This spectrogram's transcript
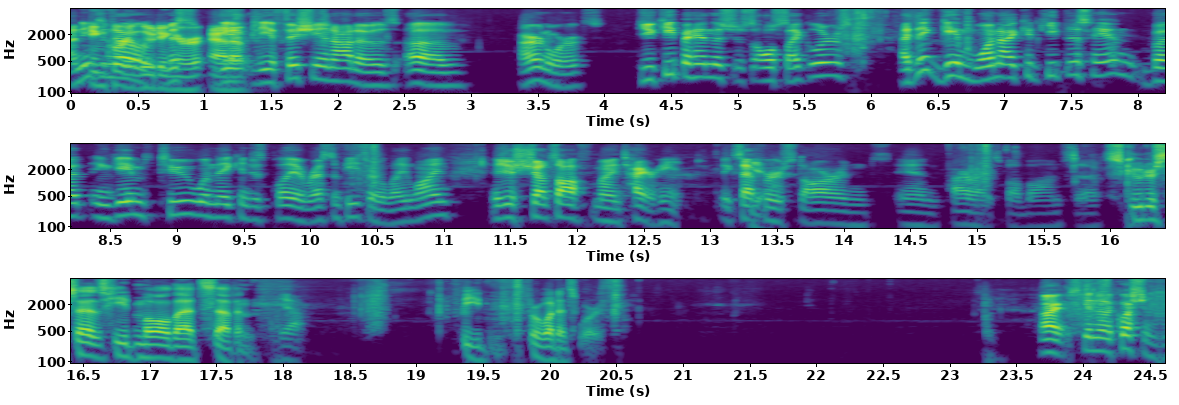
I need Inquiry to know looting Miss- or the, the aficionados of Ironworks. Do you keep a hand that's just all cyclers? I think game one I could keep this hand, but in game two, when they can just play a rest in peace or a ley line, it just shuts off my entire hand, except Yeah. for Star and and Pyrite Spellbomb. So Scooter says he'd mull that seven. Yeah. Beat for what it's worth. all right, let's get another question.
